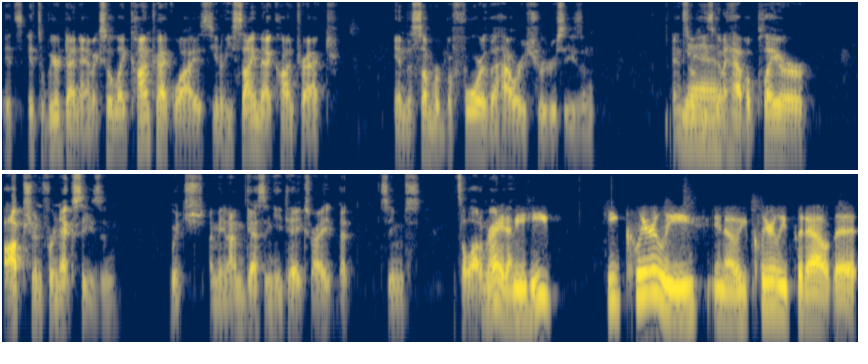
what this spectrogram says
It's it's a weird dynamic. So like contract wise, you know, he signed that contract in the summer before the Howard Schroeder season. And so he's going to have a player option for next season, which I mean, I'm guessing he takes, right? That seems it's a lot of money. Right. I mean, he he clearly, you know, he clearly put out that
